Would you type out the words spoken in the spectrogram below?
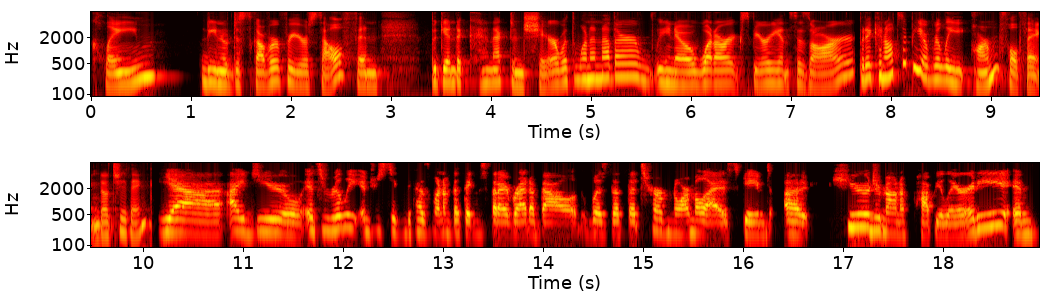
claim, you know, discover for yourself and begin to connect and share with one another, you know, what our experiences are. But it can also be a really harmful thing, don't you think? Yeah, I do. It's really interesting because one of the things that I read about was that the term normalized gained a huge amount of popularity in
